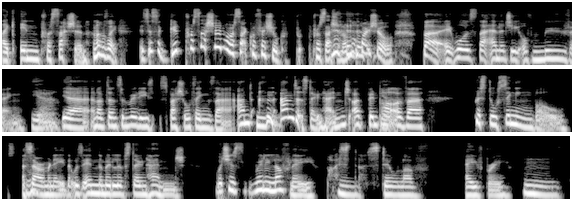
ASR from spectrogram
like in procession, and I was like, "Is this a good procession or a sacrificial pr- procession?" I'm not quite sure, but it was that energy of moving. Yeah. Yeah, and I've done some really special things there, and and, and at Stonehenge, I've been part Yeah. of a crystal singing bowl, a Mm. ceremony that was in the middle of Stonehenge, which is really lovely. But I st- Mm. still love Avebury. Mm,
